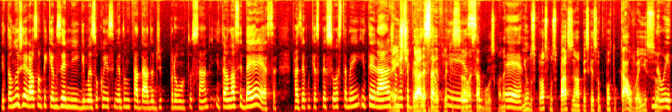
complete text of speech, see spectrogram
Então, no geral, são pequenos enigmas, o conhecimento não está dado de pronto, sabe? Então, a nossa ideia é essa, fazer com que as pessoas também interajam é instigar essa reflexão, isso. essa busca, né? É. E um dos próximos passos é uma pesquisa sobre Porto Calvo, é isso? Não, e,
